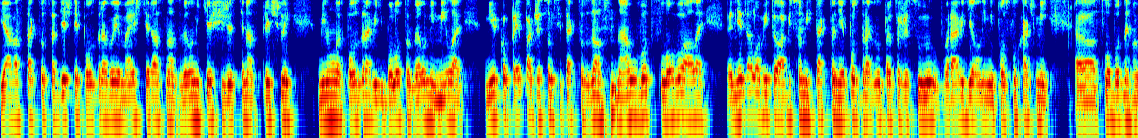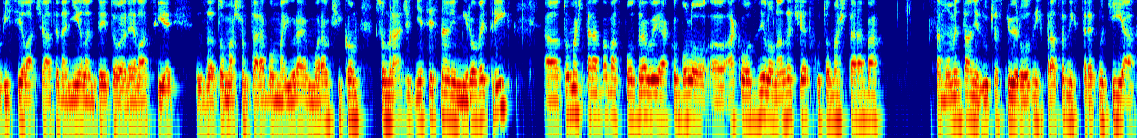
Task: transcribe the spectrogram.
Ja vás takto srdečne pozdravujem a ešte raz nás veľmi teší, že ste nás prišli minule pozdraviť, bolo to veľmi milé. Mirko, prepáč, že som si takto vzal na úvod slovo, ale nedalo mi to, aby som ich takto nepozdravil, pretože sú pravidelnými posluchačmi uh, Slobodného vysielača, a teda nie len tejto relácie s Tomášom Tarabom a Jurajom Moravčíkom. Som rád, že dnes je s nami Miro Vetrík. Uh, Tomáš Taraba vás pozdravuje, ako, bolo, uh, ako odznelo na začiatku. Tomáš Taraba sa momentálne zúčastňuje rôznych pracovných stretnutí a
